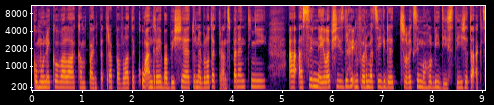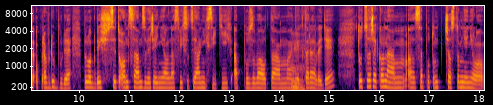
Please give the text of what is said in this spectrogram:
komunikovala kampaň Petra Pavla, tak u Andreje Babiše to nebylo tak transparentní. A asi nejlepší zdroj informací, kde člověk si mohl být jistý, že ta akce opravdu bude, bylo, když si to on sám zveřejnil na svých sociálních sítích a pozval tam hmm. některé lidi. To, co řekl nám, se potom často měnilo.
